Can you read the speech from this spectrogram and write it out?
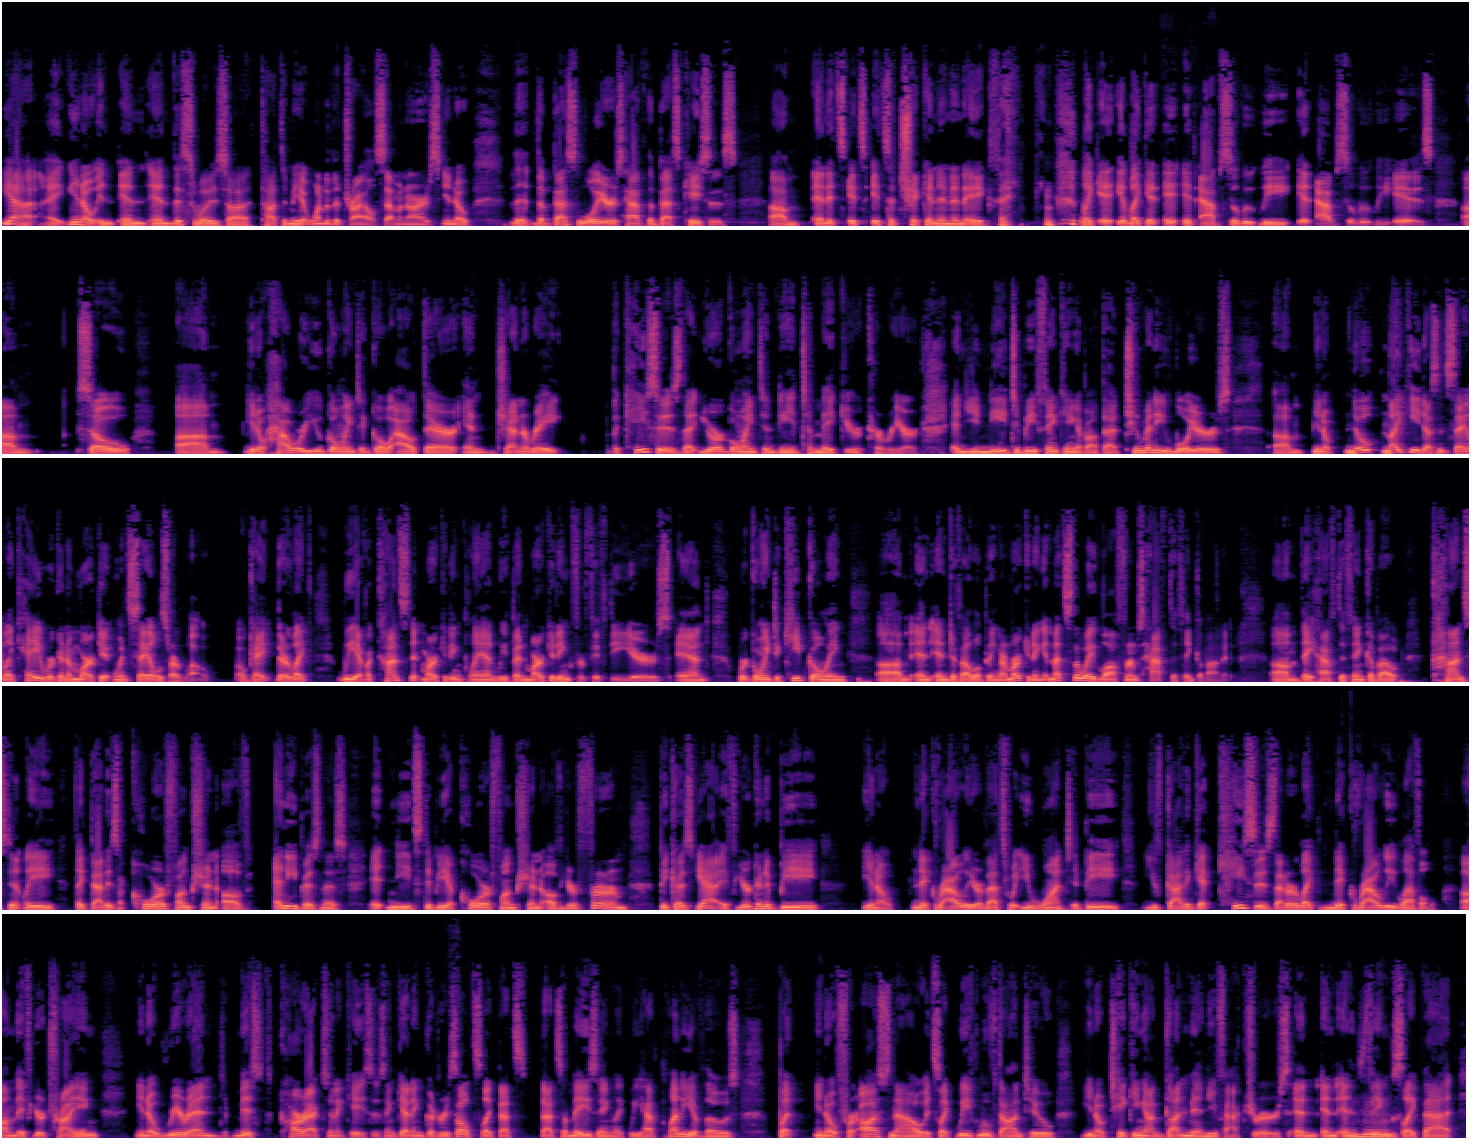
Yeah, you know, and and and this was uh, taught to me at one of the trial seminars. You know, the the best lawyers have the best cases, um, and it's it's it's a chicken and an egg thing. like it, it, like it, it, it absolutely it absolutely is. Um so um you know how are you going to go out there and generate the cases that you're going to need to make your career? And you need to be thinking about that. Too many lawyers um, you know no nike doesn't say like hey we're going to market when sales are low Okay. They're like, we have a constant marketing plan. We've been marketing for 50 years and we're going to keep going um, and, and developing our marketing. And that's the way law firms have to think about it. Um, they have to think about constantly, like, that is a core function of any business. It needs to be a core function of your firm because, yeah, if you're going to be, you know, Nick Rowley, or that's what you want to be, you've got to get cases that are like Nick Rowley level. Um, if you're trying, you know rear end missed car accident cases and getting good results like that's that's amazing like we have plenty of those but you know for us now it's like we've moved on to you know taking on gun manufacturers and and and mm-hmm. things like that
